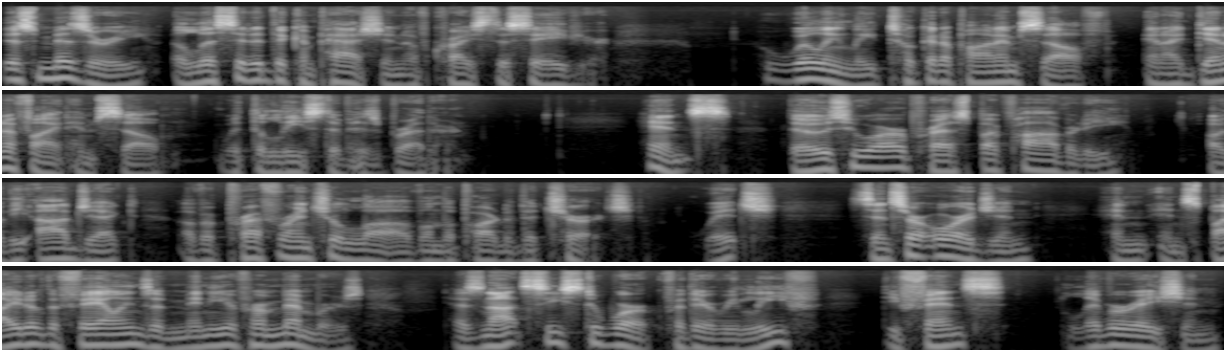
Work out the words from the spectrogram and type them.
This misery elicited the compassion of Christ the Savior, who willingly took it upon himself and identified himself with the least of his brethren. Hence, those who are oppressed by poverty are the object of a preferential love on the part of the Church, which, since her origin, and in spite of the failings of many of her members, has not ceased to work for their relief, defense, liberation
